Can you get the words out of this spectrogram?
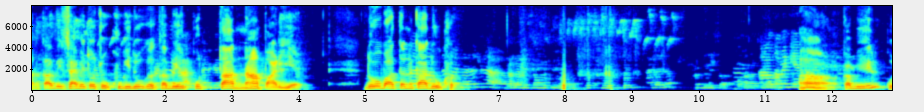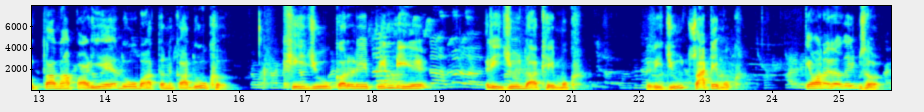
અને કબીર સાહેબે તો ચોખ્ખું કીધું કે કબીર કૂદતા ના પાડીએ. દો બાતન કા દુઃખ. હા, કબીર કૂદતા ના પાડીએ, દો બાતન કા દુઃખ. ખીજ્યું કરડે પિંડીએ, રીજું દાખે મુખ. રીજું ચાટે મુખ. કહેવાનો હૃદય એમ સર?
